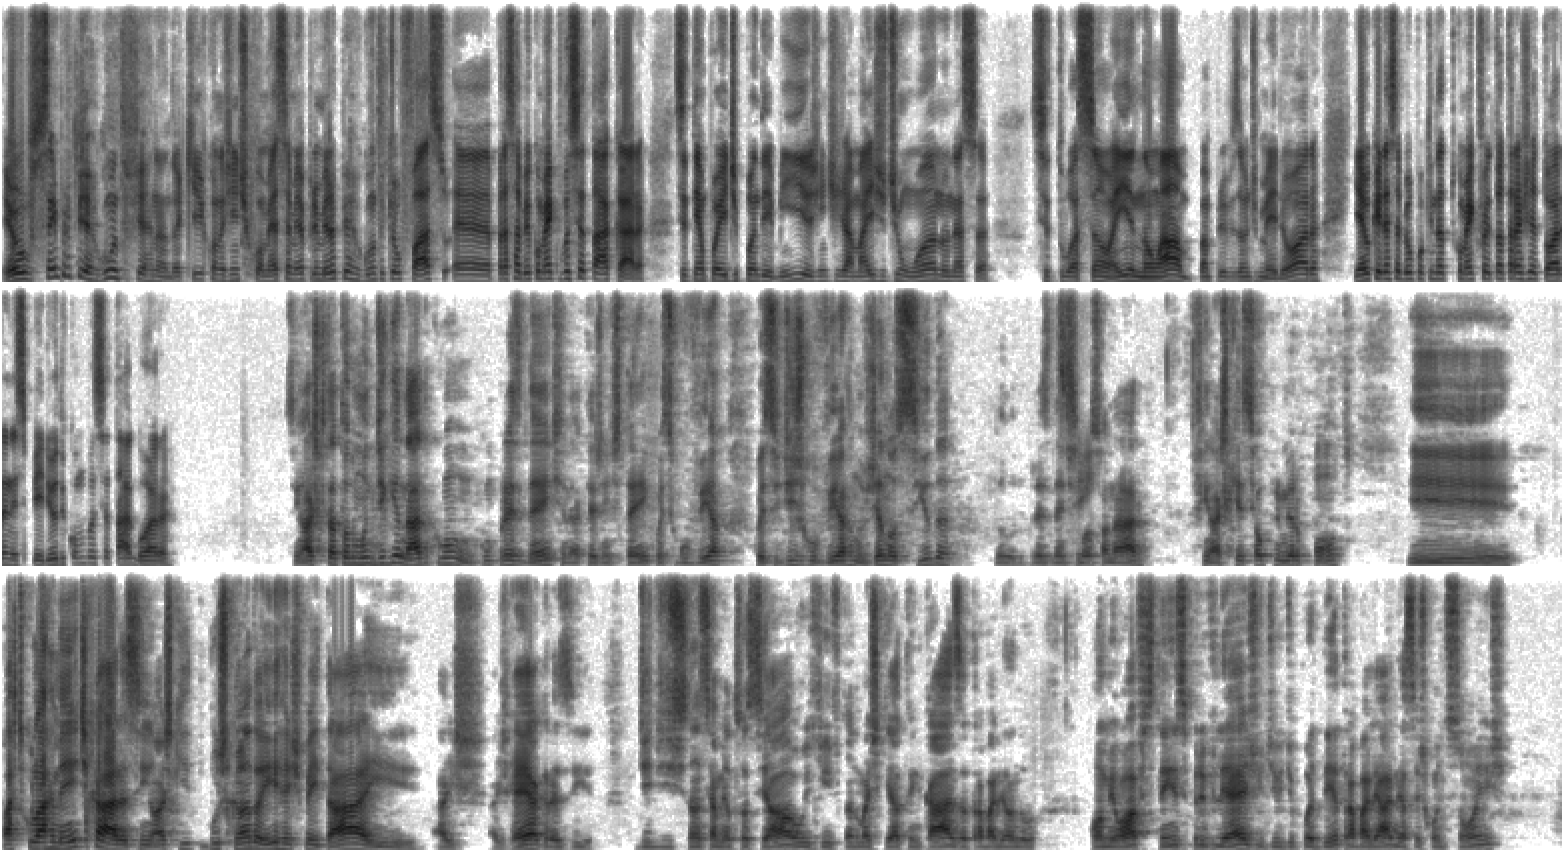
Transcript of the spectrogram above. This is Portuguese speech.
Eu sempre pergunto, Fernando, aqui quando a gente começa, a minha primeira pergunta que eu faço é para saber como é que você tá, cara. Esse tempo aí de pandemia, a gente já mais de um ano nessa situação aí, não há uma previsão de melhora. E aí eu queria saber um pouquinho da, como é que foi a tua trajetória nesse período e como você tá agora. Sim, eu acho que está todo mundo indignado com, com o presidente né, que a gente tem, com esse governo, com esse desgoverno genocida do, do presidente Sim. Bolsonaro. Enfim, acho que esse é o primeiro ponto. E particularmente, cara, assim, eu acho que buscando aí respeitar e as, as regras e de, distanciamento social, enfim, ficando mais quieto em casa, trabalhando home office, tem esse privilégio de, de poder trabalhar nessas condições.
